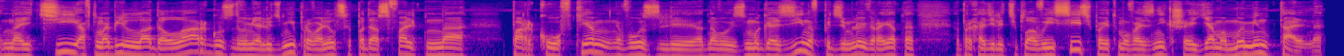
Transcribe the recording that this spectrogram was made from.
найти. Автомобиль «Лада Ларгу» с двумя людьми провалился под асфальт на парковке возле одного из магазинов. Под землей, вероятно, проходили тепловые сети, поэтому возникшая яма моментально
